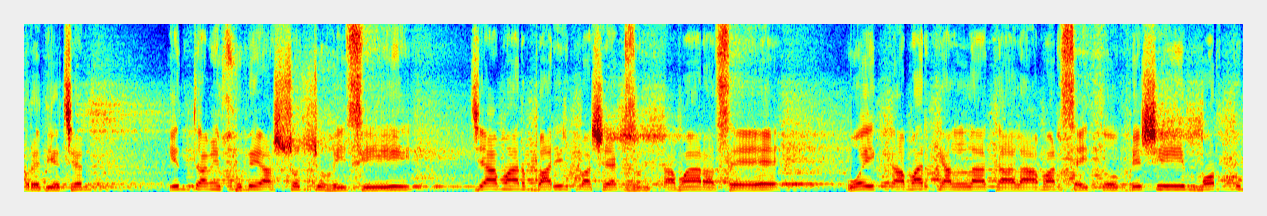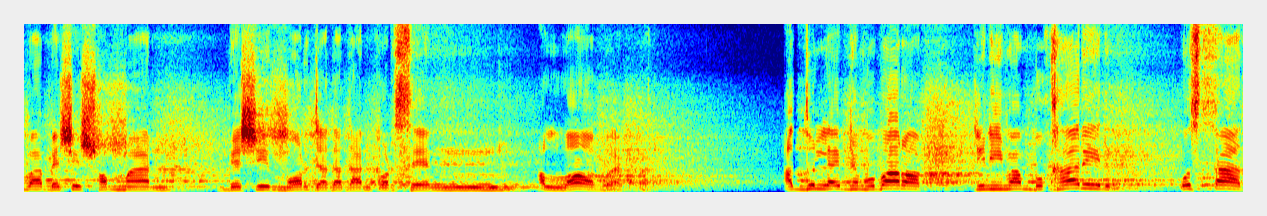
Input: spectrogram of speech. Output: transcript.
করে দিয়েছেন। কিন্তু আমি খুবই আশ্চর্য হয়েছি যে আমার বাড়ির পাশে একজন কামার আছে। ওই কামারকে আল্লাহ তাআলা আমার চাইতো বেশি মর্তবা, বেশি সম্মান, বেশি মর্যাদা দান করছেন। আল্লাহ একবার আবদুল্লাহ ইবনে মুবারক, যিনি ইমাম বুখারির ওস্তাদ,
